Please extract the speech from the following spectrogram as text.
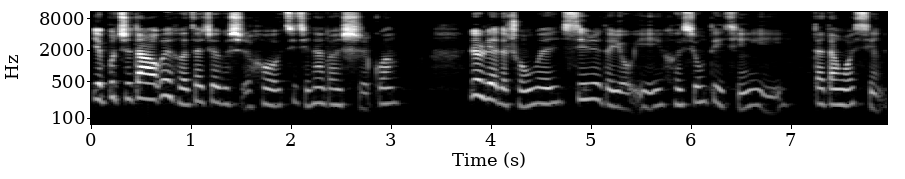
也不知道为何在这个时候记起那段时光，热烈的重温昔日的友谊和兄弟情谊。但当我醒，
